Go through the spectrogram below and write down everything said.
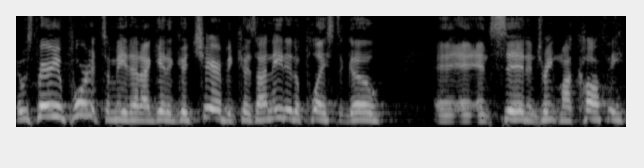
It was very important to me that I get a good chair because I needed a place to go and, and sit and drink my coffee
